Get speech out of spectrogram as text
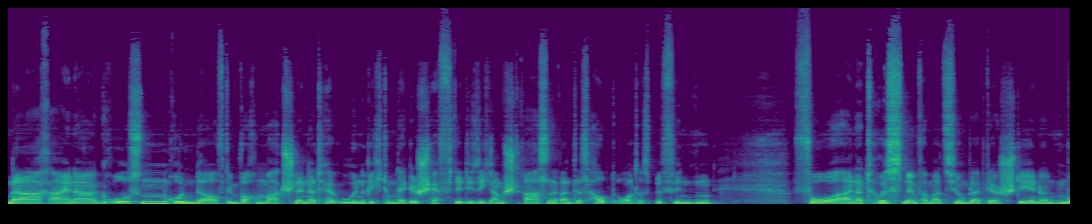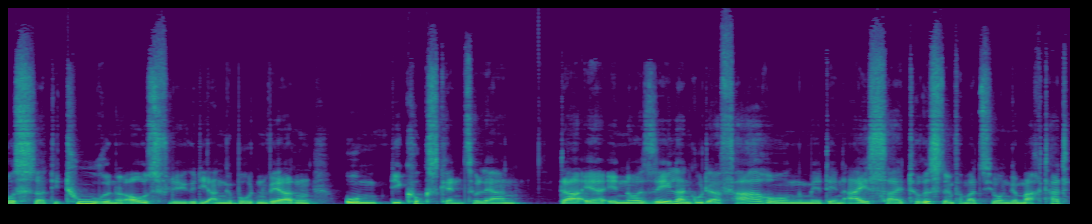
Nach einer großen Runde auf dem Wochenmarkt schlendert Herr U in Richtung der Geschäfte, die sich am Straßenrand des Hauptortes befinden. Vor einer Touristeninformation bleibt er stehen und mustert die Touren und Ausflüge, die angeboten werden, um die Cooks kennenzulernen. Da er in Neuseeland gute Erfahrungen mit den Eyesight-Touristeninformationen gemacht hat,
